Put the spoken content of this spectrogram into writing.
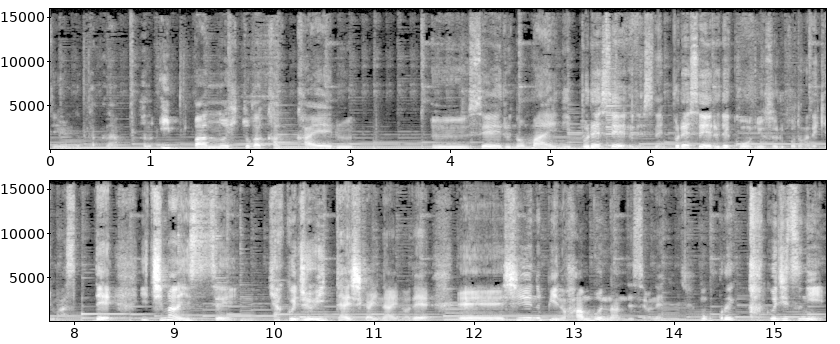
ていうんだったかな、あの一般の人が抱えるセールの前にプレセールですね。プレセールで購入することができます。で、11,111体しかいないので、えー CNP の半分なんですよね。もうこれ確実に、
